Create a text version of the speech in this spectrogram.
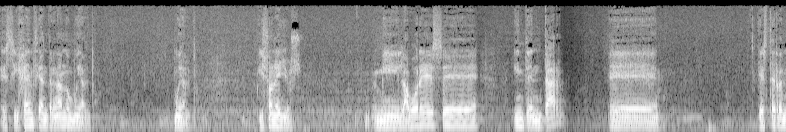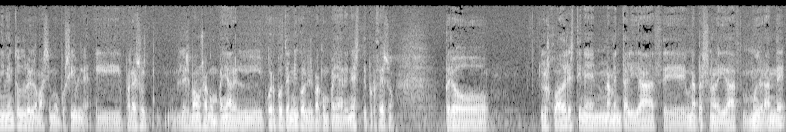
exigencia entrenando muy alto, muy alto. Y son ellos. Mi labor es eh, intentar eh, que este rendimiento dure lo máximo posible y para eso les vamos a acompañar, el cuerpo técnico les va a acompañar en este proceso. Pero los jugadores tienen una mentalidad, eh, una personalidad muy grande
